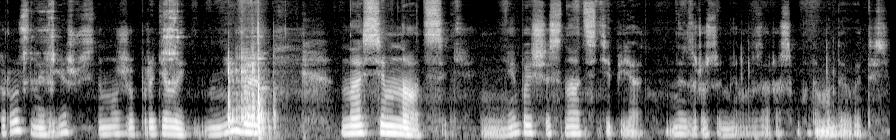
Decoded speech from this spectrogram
Розмір я щось не можу приділити. Ніби на 17, ніби 16,5. Не зрозуміло. Зараз будемо дивитись.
